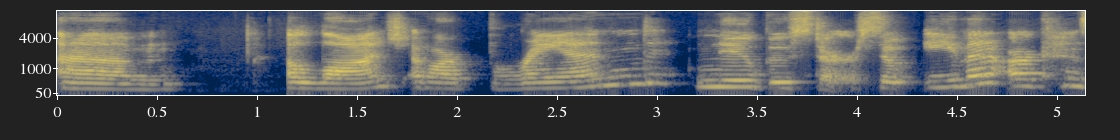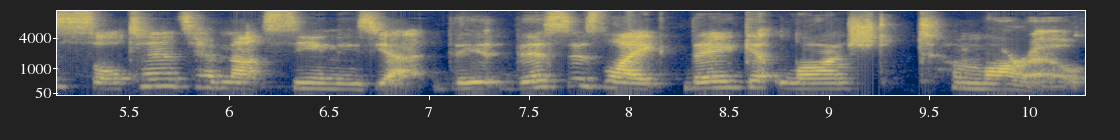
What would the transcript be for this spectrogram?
um, a launch of our brand new booster. So even our consultants have not seen these yet. The, this is like they get launched tomorrow.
